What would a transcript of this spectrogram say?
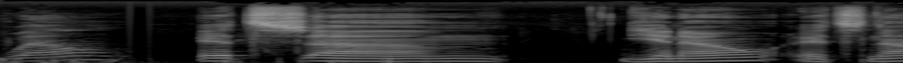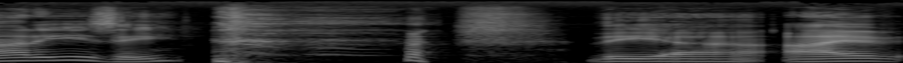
Well, it's um, you know, it's not easy. the uh, I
